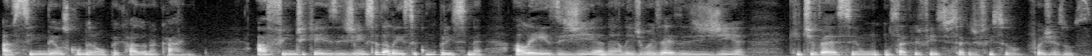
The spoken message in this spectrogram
assim Deus condenou o pecado na carne, a fim de que a exigência da lei se cumprisse, né? A lei exigia, né? A lei de Moisés exigia que tivesse um, um sacrifício. O sacrifício foi Jesus.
